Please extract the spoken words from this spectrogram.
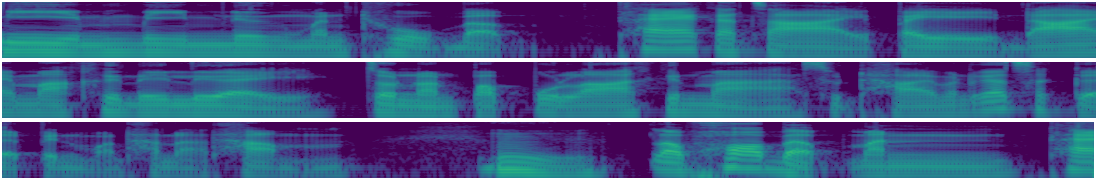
มีมมีมหนึ่งมันถูกแบบแพร่กระจายไปได้มากขึ้นเรื่อยๆ จนมัน popular ขึ้นมาสุดท้ายมันก็จะเกิดเป็นวัฒนธรรมอืมแล้วพอแบบมันแพร่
